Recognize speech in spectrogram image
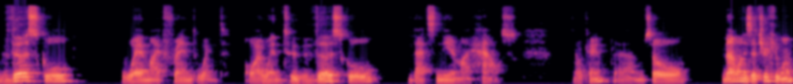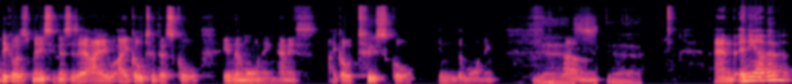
the school where my friend went, or I went to the school that's near my house. Okay, um, so that one is a tricky one because many students say I, I go to the school in the morning and it's I go to school in the morning. Yes. Um, yeah. And any other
